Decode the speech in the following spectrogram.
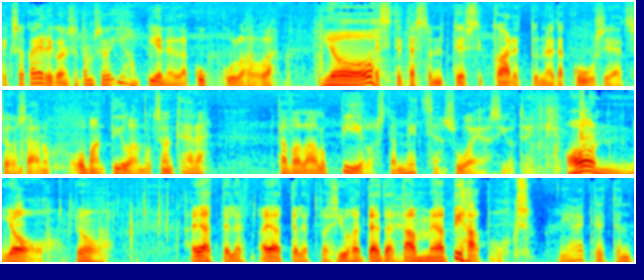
Eikö se aika erikoinen? Se on tuommoisella ihan pienellä kukkulalla. Joo. Ja sitten tässä on nyt tietysti kaadettu näitä kuusia, että se on saanut oman tilan, mutta se on täällä tavallaan ollut piilosta metsän suojas jotenkin. On, joo, joo. Ajattele, ajattelepas Juha tätä tammea pihapuuksi. Niin ajattelet tämän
